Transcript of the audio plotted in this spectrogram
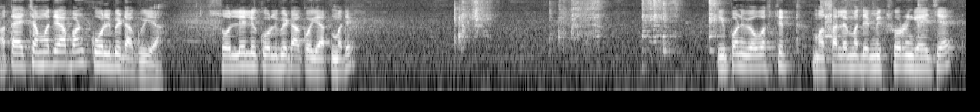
आता याच्यामध्ये आपण कोलबी टाकूया. सोललेली कोलबी टाकू यातमध्ये. ती पण व्यवस्थित मसाल्यामध्ये मिक्स करून घ्यायची आहे.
